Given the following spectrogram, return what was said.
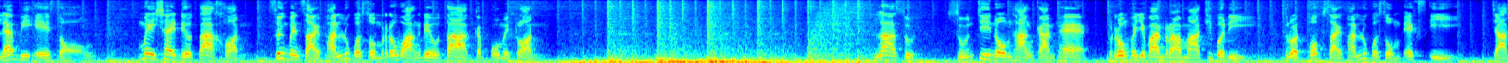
และ BA2 ไม่ใช่เดลต้าคอน ซึ่งเป็นสายพันธุ์ลูกผสมระหว่างเดลต้ากับโอไมครอน ล่าสุด ศูนย์จีโนมทางการแพทย์ โรงพยาบาลรามาธิบดี ตรวจพบสายพันธุ์ลูกผสม XE จาก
